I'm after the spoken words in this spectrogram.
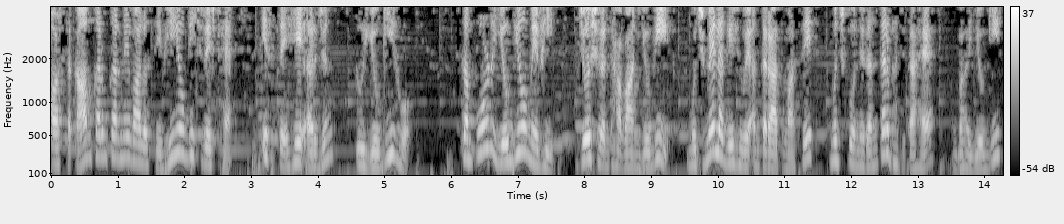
और सकाम कर्म करने वालों से भी योगी श्रेष्ठ है। इससे हे अर्जुन, तू योगी हो। संपूर्ण योगियों में भी जो श्रद्धावान योगी मुझमें लगे हुए अंतरात्मा से मुझको निरंतर भजता है, वह योगी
